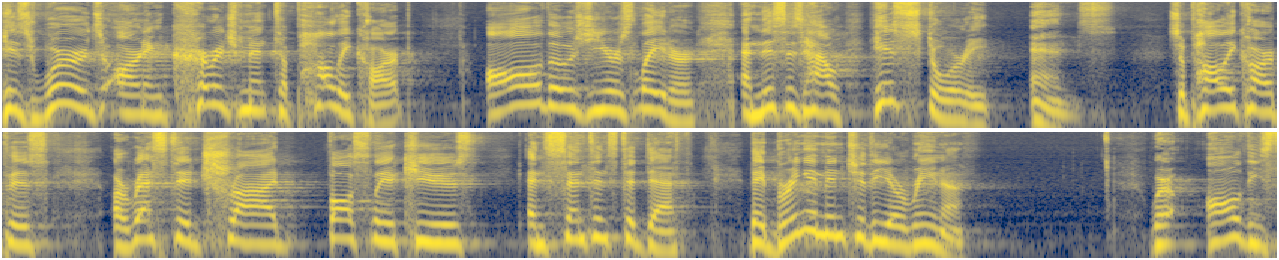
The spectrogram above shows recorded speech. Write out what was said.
his words are an encouragement to Polycarp all those years later, and this is how his story ends. So Polycarp is arrested, tried, falsely accused, and sentenced to death. They bring him into the arena where all these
